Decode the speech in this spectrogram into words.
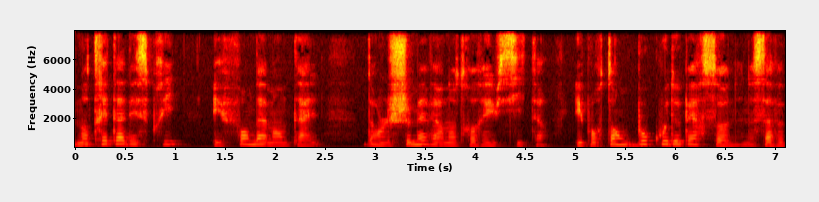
Notre état d'esprit est fondamental dans le chemin vers notre réussite et pourtant beaucoup de personnes ne savent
